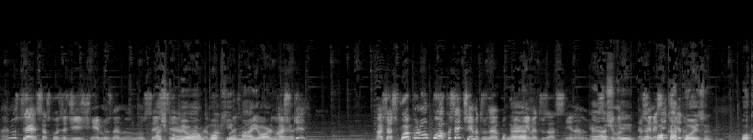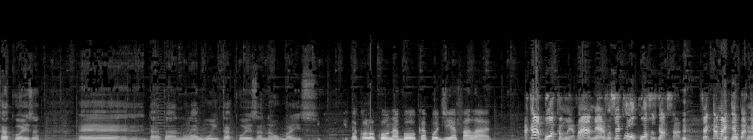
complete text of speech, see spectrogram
Ah, Eu não sei, essas coisas de gêmeos, né? Não sei Acho se que o meu é a um pouquinho coisa. maior, Eu né? acho que. Ah, só se for por um pouco centímetros, né? Um pouco É. milímetros assim, né? É, acho que é pouca sentido. coisa. Pouca coisa. É, tá, tá, não é muita coisa, não, mas. Já colocou na boca, podia falar. Cala a boca, mulher. Vai a merda. Você colocou, seus gastados. Você que tá mais tempo aqui,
